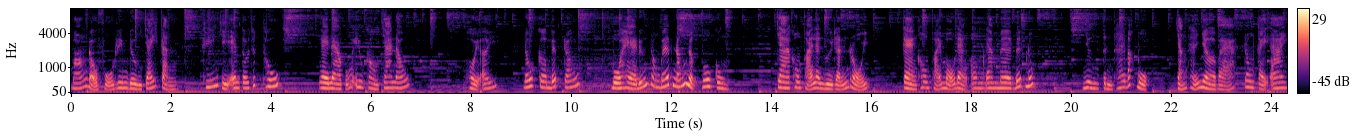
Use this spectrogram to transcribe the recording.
Món đậu phụ rim đường cháy cạnh khiến chị em tôi thích thú. Ngày nào cũng yêu cầu cha nấu. Hồi ấy, nấu cơm bếp trấu mùa hè đứng trong bếp nóng nực vô cùng. Cha không phải là người rảnh rỗi, càng không phải mẫu đàn ông đam mê bếp nút nhưng tình thế bắt buộc, chẳng thể nhờ vả trông cậy ai.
